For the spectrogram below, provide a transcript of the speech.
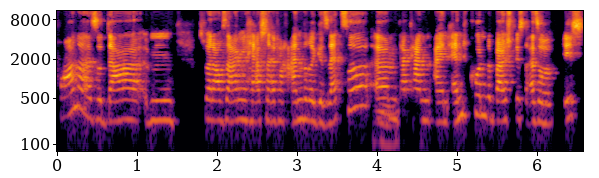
vorne. Also da ähm, muss man auch sagen, herrschen einfach andere Gesetze. Ähm, mhm. Da kann ein Endkunde beispielsweise, also ich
